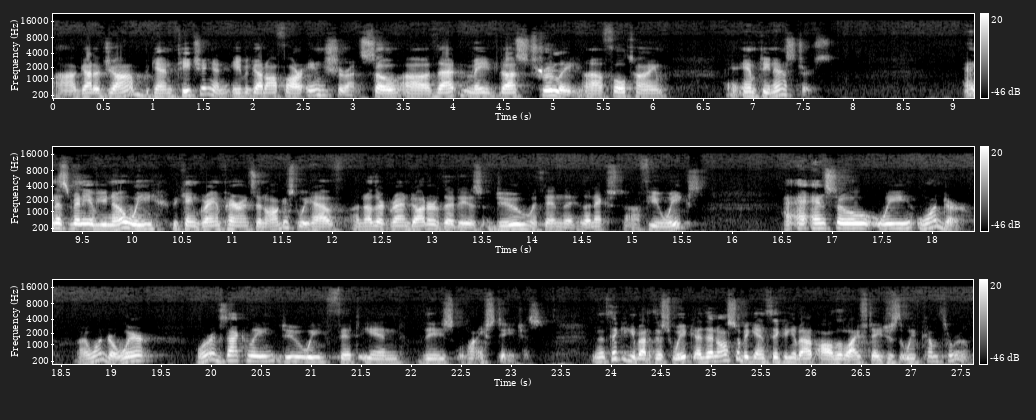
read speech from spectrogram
uh, got a job, began teaching, and even got off our insurance. So uh, that made us truly uh, full time empty nesters. And as many of you know, we became grandparents in August. We have another granddaughter that is due within the, the next uh, few weeks. And so we wonder, I wonder, where, where exactly do we fit in these life stages? And then thinking about it this week, I then also began thinking about all the life stages that we've come through.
